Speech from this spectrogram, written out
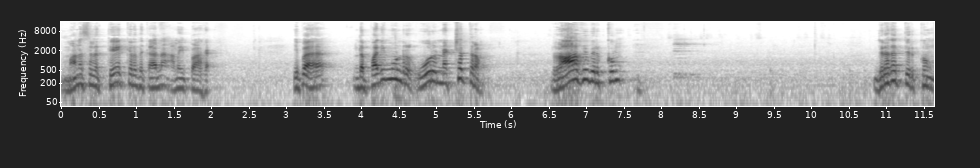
மனசில் தேக்கிறதுக்கான அமைப்பாக. இப்போ இந்த பதிமூன்று ஒரு நட்சத்திரம் ராகுவிற்கும் கிரகத்திற்கும்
